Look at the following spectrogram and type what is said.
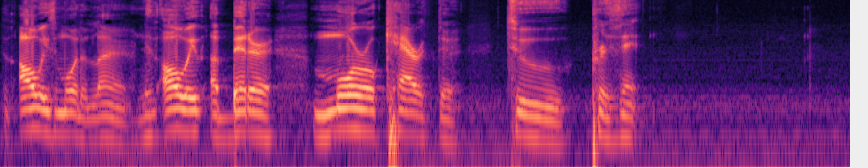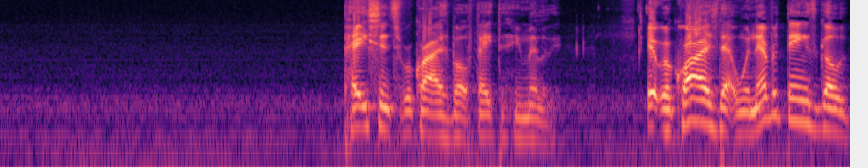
There's always more to learn. There's always a better moral character to present. Patience requires both faith and humility. It requires that whenever things go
